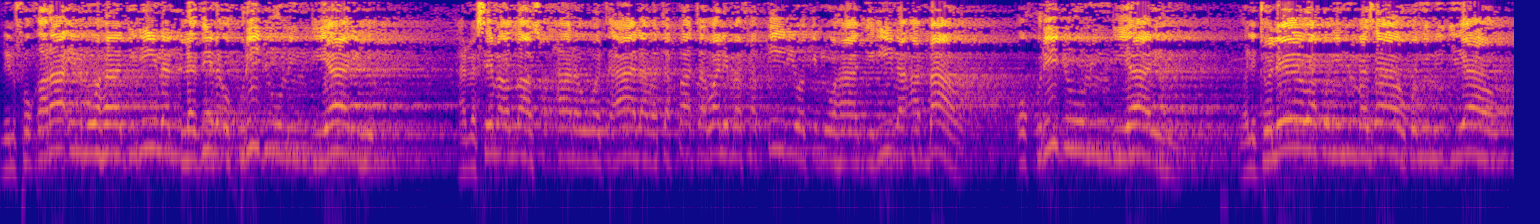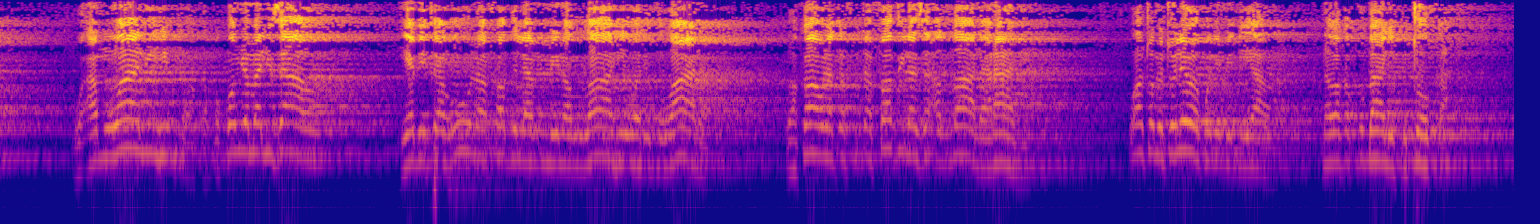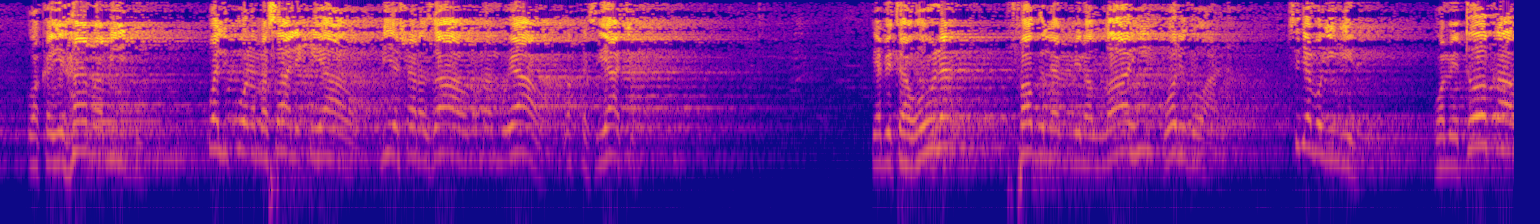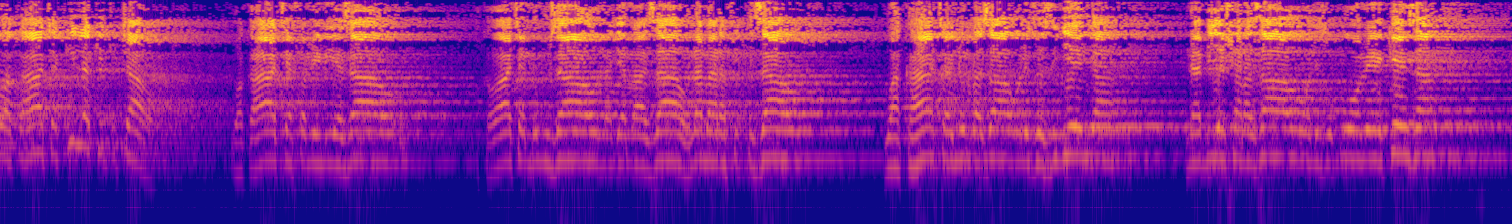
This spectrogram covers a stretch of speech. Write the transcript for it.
للفقراء المهاجرين الذين أخرجوا من ديارهم anasema Allah subhanahu wa ta'ala watapata wale mafakiri wa kimuhajirina ambao ukhriju min diyarihim walitolewa kwenye nyumba zao kwenye miji yao wa amwalihim wakapokonywa mali zao yabtaghuna fadlan min Allah wa ridwana wakawa wanatafuta fadhila za Allah na radhi watu wametolewa kwenye miji yao na wakakubali kutoka wakaihama miji. Walikuwa na masalihi yao biashara zao na mambo yao wakaziacha. Yabtaghuna fadlan min Allahi wa ridwana. Si jambo jingine. Wametoka wakaacha kila kitu chao. Wakaacha familia zao wakawaacha ndugu zao na jamaa zao na marafiki zao. Wakaacha nyumba zao walizozijenga na biashara zao walizokuwa wamewekeza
